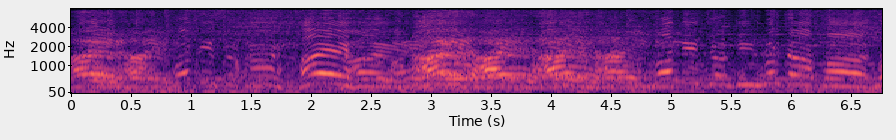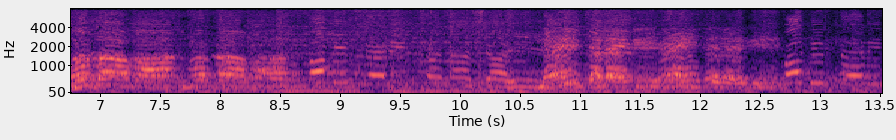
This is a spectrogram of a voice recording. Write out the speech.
ਹਾਏ ਹਾਏ। ਮੋਦੀ ਸਰਕਾਰ ਹਾਏ ਹਾਏ। ਹਾਏ ਹਾਏ ਹਾਏ ਹਾਏ। ਮੋਦੀ ਜੋਗੀ ਮੁਰਦਾਬਾਦ। ਮੁਰਦਾਬਾਦ ਮੁਰਦਾਬਾਦ। ਮੋਦੀ ਤੇਰੀ ਤਨਾਸ਼ਾਹੀ। ਨਹੀਂ ਚਲੇਗੀ ਨਹੀਂ ਚਲੇਗੀ। ਮੋਦੀ ਤੇਰੀ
